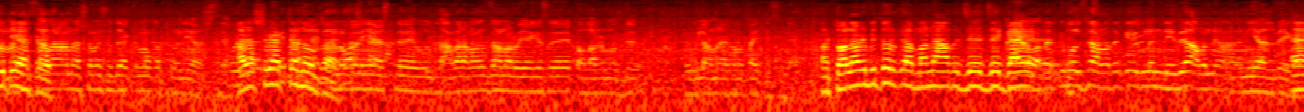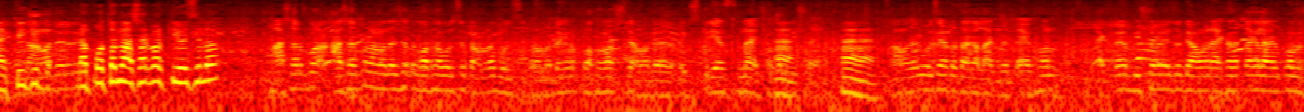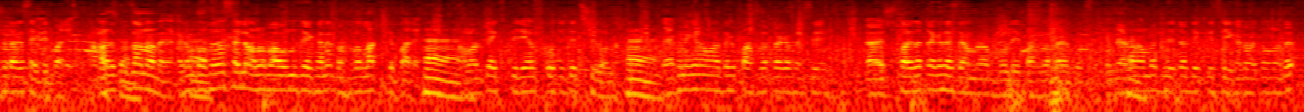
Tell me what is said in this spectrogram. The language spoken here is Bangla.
দুটোই আছে। আবার আনার সময় শুধু একটা নৌকা তুলে নিয়ে আসছে। সময় একটা নৌকা নৌকা নিয়ে আসতে বলতে আবার আমাদের জামা রয়ে গেছে টলারের মধ্যে ওগুলো আমরা এখনও পাইতেছি না। আর ট্রলারের ভিতর মানে যে যে গায়ে আমাদেরকে বলছে আমাদেরকে এগুলো নেবে আবার নিয়ে আসবে হ্যাঁ কি কি প্রথমে আসার পর কি হয়েছিল? আসার পর আসার পর আমাদের সাথে কথা বলছে তো আমরা বলছি তো আমাদের এখানে প্রথম আসছে আমাদের এক্সপিরিয়েন্স নাই সকল হ্যাঁ। বিষয়ে। হ্যাঁ হ্যাঁ। তো আমাদের বলছে এত টাকা লাগবে তো এখন একটা বিষয়ে যদি আমার এক হাজার টাকা লাগে পনেরোশো টাকা চাইতে পারে। আমাদের তো জানা নাই এখন দশ হাজার চাইলে আমরা ভাবলাম যে এখানে দশ হাজার লাগতে পারে। আচ্ছা। আমাদের তো এক্সপিরিয়েন্স অতীতে ছিল না। এখন এখানে আমাদের পাঁচ হাজার টাকা চাইছে ছয় হাজার টাকা চাইছে আমরা বলি পাঁচ হাজার টাকা চাইছে কিন্তু এখন আমরা যেটা দেখতেছি এখানে হয়তো আমাদের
